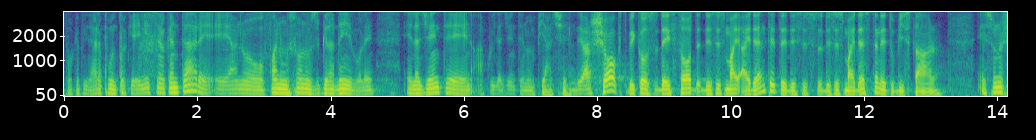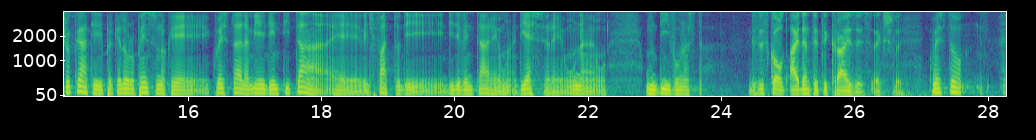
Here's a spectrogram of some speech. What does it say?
può capitare appunto che iniziano a cantare e hanno- fanno un suono sgradevole e la gente, no, a cui la gente non piace. And they are shocked because they thought this is my identity, this is, this is my destiny to be star. E sono scioccati perché loro pensano che questa è la mia identità, è il fatto di, di diventare, un- di essere una- un, divo, una star. This is called identity crisis, actually. Questo eh,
